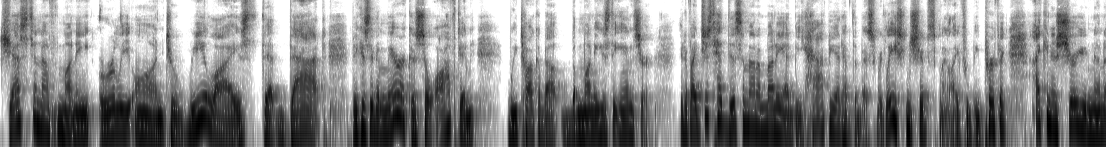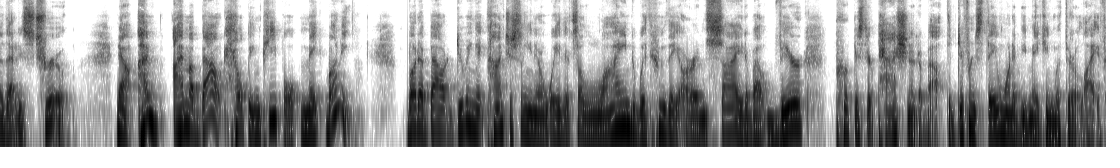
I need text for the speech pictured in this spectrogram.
just enough money early on to realize that that, because in America, so often we talk about the money is the answer. That if I just had this amount of money, I'd be happy, I'd have the best relationships, my life would be perfect. I can assure you none of that is true. Now, I'm I'm about helping people make money, but about doing it consciously in a way that's aligned with who they are inside, about their purpose they're passionate about, the difference they want to be making with their life,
